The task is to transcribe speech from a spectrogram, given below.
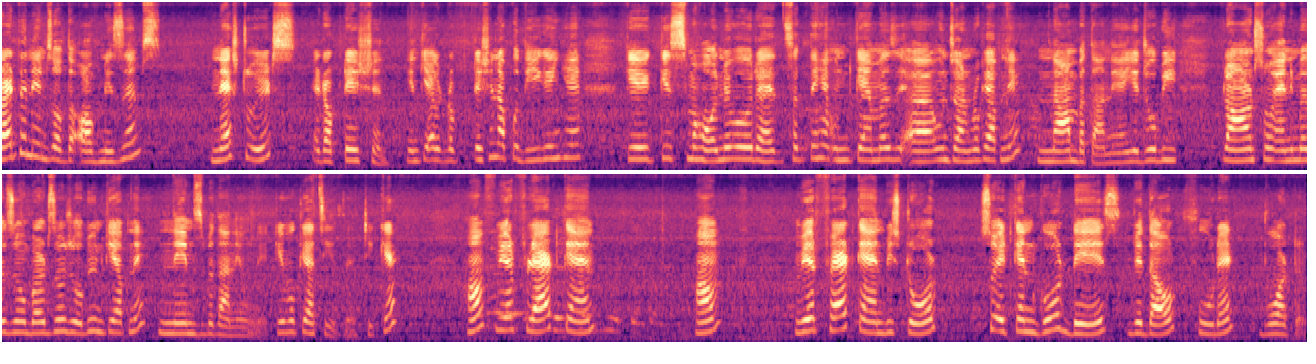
write the names of the organisms next to its adaptation, यानी कि adaptation आपको दी गई है कि किस माहौल में वो रह सकते हैं, उन कैमल्स उन जानवरों के अपने नाम बताने हैं, ये जो भी प्लांट्स हों एनिमल्स हों बर्ड्स हों, जो भी उनके अपने नेम्स बताने होंगे कि वो क्या चीज़ है, ठीक है? Hump where flat can hump where fat can be stored so it can go days without food and water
